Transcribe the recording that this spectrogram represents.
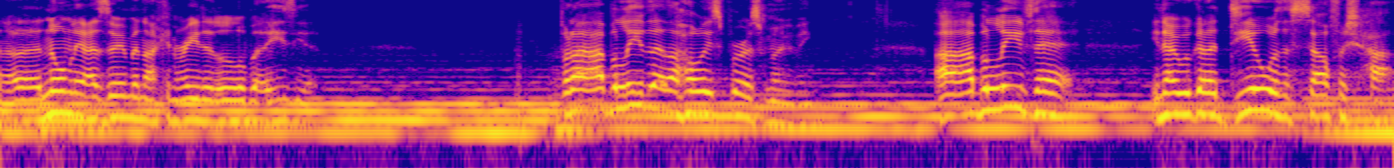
Uh, normally I zoom in, I can read it a little bit easier. But I, I believe that the Holy Spirit is moving. I, believe that, you know, we've got to deal with a selfish heart.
